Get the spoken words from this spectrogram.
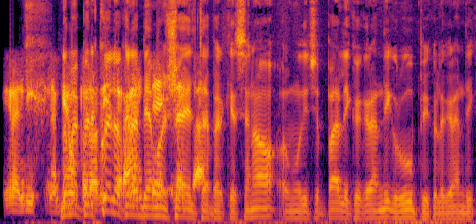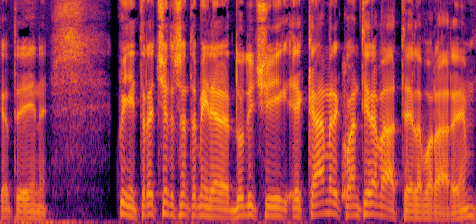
grandissimi. Abbiamo no, per quello che l'abbiamo scelta, perché sennò uno dice parli con i grandi gruppi, con le grandi catene. Quindi 360.000, 12 camere, quanti eravate a lavorare?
